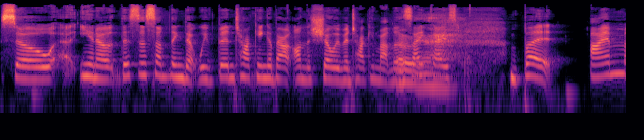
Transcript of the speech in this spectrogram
So, uh, you know, this is something that we've been talking about on the show. We've been talking about in the Oh, zeitgeist, but I'm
